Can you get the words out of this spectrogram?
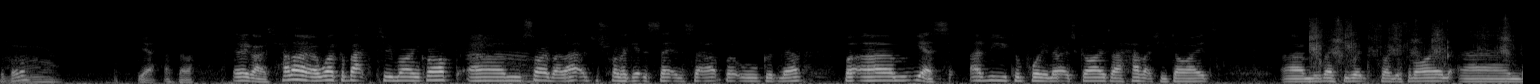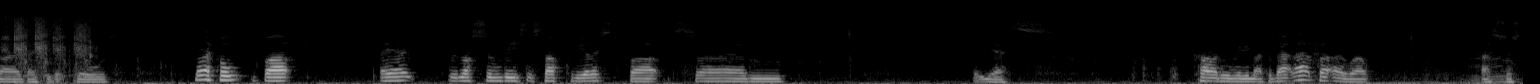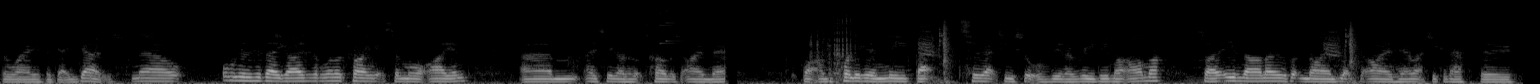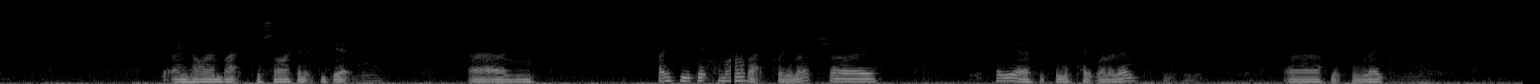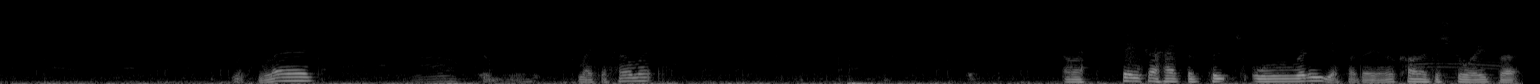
Is better? Yeah, that's better. Anyway, guys, hello and welcome back to Minecraft. Um, sorry about that. I'm just trying to get the setting set up, but all good now. But um, yes, as you can probably notice, guys, I have actually died. Um, we basically went to try and get some iron, and I basically got kills. My fault, but you know, we lost some decent stuff to be honest. But um, but yes, can't do really much about that. But oh well, that's just the way the game goes. Now, what we're going to do today, guys, is I'm going to try and get some more iron. Um, as you guys, I've got 12 inch iron there but I'm probably going to need that to actually sort of you know redo my armour. So even though I know we've got nine blocks of iron here, I'm actually going to have to get those iron back just so I can actually get um, basically get some armor back pretty much. So so yeah, it's just going to take one of them. Uh, let's make some legs. Make some legs. Make a helmet. and I think I have the boots already. Yes, I do. They're kind of destroyed, but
